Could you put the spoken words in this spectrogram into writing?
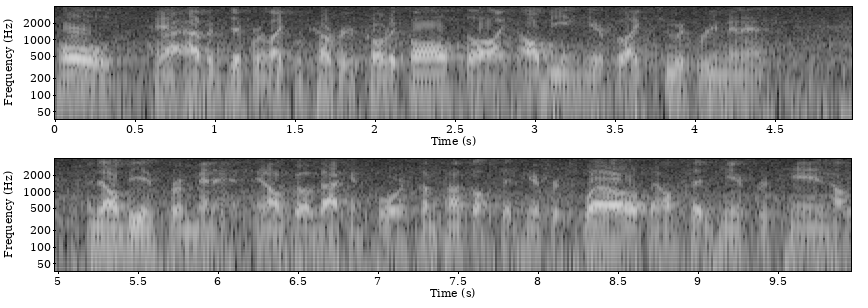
cold, and Right. have a different like recovery protocol. So like, I'll be in here for like two or three minutes. And I'll be in for a minute, and I'll go back and forth. Sometimes I'll sit in here for 12, and I'll sit in here for 10, and I'll,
